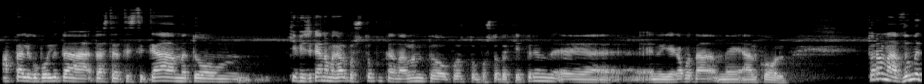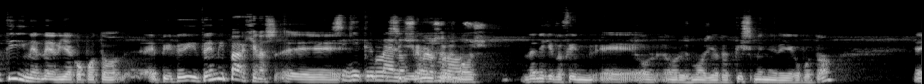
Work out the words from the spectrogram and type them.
αυτά λίγο πολύ τα, τα στατιστικά με το, και φυσικά ένα μεγάλο ποσοστό που καταναλώνει το, πώς- το, πώς το είπα και πριν, ε, ενεργειακά ποτά με αλκοόλ. Τώρα να δούμε τι είναι ενεργειακό ποτό. Επειδή δεν υπάρχει ένας ε, Συγκεκριμένος συγκεκριμένος ορισμός. ορισμός, δεν έχει δοθεί ε, ο- ορισμός για το τι σημαίνει ενεργειακό ποτό. Ε,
